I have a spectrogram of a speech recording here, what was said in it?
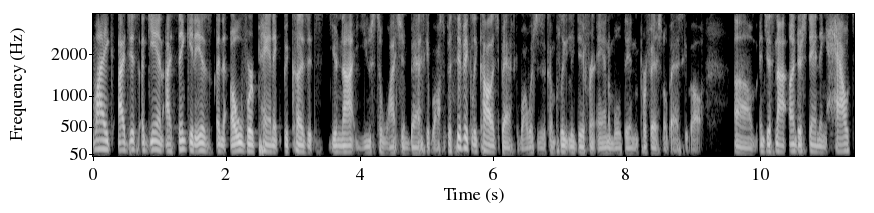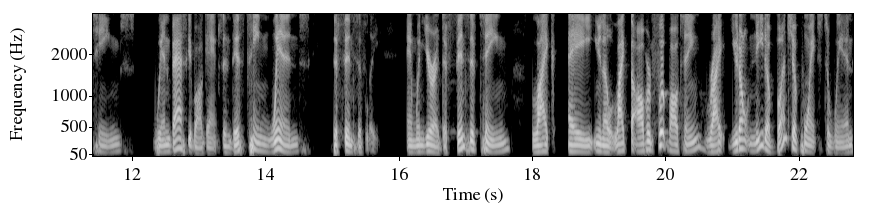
like i just again i think it is an over panic because it's you're not used to watching basketball specifically college basketball which is a completely different animal than professional basketball um, and just not understanding how teams win basketball games and this team wins defensively and when you're a defensive team like a you know like the auburn football team right you don't need a bunch of points to win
